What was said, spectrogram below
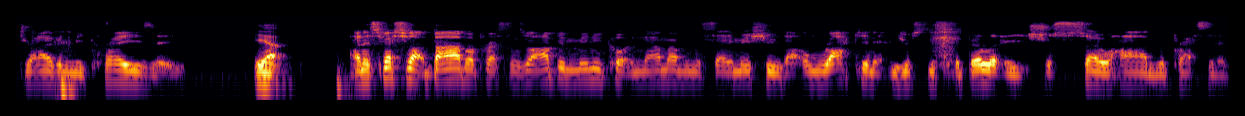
driving me crazy. Yeah, And especially like barbell pressing as well. I've been mini cutting now. I'm having the same issue that unracking it and just the stability. It's just so hard with pressing.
